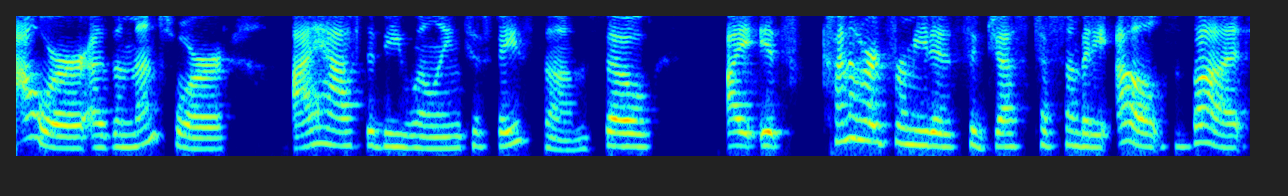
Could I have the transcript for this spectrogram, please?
power as a mentor i have to be willing to face them so i it's kind of hard for me to suggest to somebody else but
